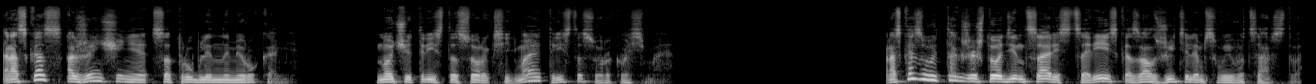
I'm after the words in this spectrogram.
Рассказ о женщине с отрубленными руками. Ночи 347-348. Рассказывают также, что один царь из царей сказал жителям своего царства,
